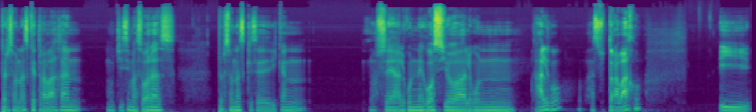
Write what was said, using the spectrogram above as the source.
personas que trabajan muchísimas horas, personas que se dedican no sé, a algún negocio, a algún algo, a su trabajo. Y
